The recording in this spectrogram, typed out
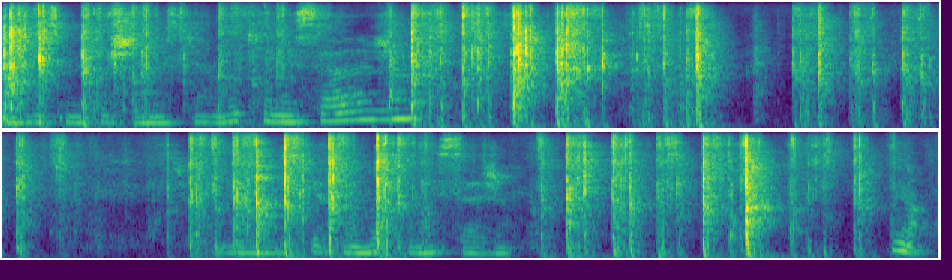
La semaine prochaine, est-ce qu'il y a un autre message? Est-ce qu'il y a un autre message? Non.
